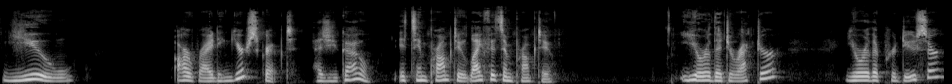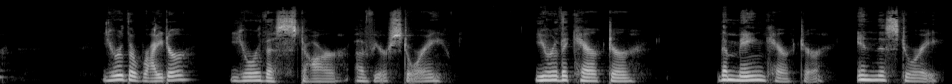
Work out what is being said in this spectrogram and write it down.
You are writing your script as you go. It's impromptu. Life is impromptu. You're the director. You're the producer. You're the writer you're the star of your story. You're the character, the main character in the story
